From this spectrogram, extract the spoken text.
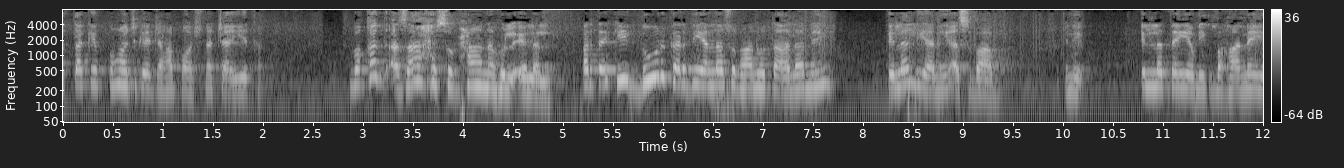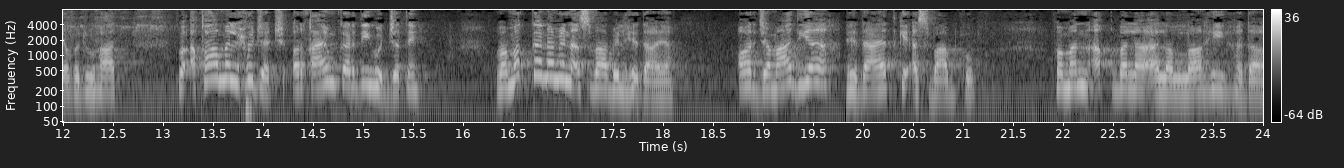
حتیٰ کہ پہنچ گئے جہاں پہنچنا چاہیے تھا۔ وقت ازاح سبحان اور تحقیق دور کر دی اللہ سبحان تعالیٰ نے۔ علل یعنی اسباب یعنی علتیں یا بہانے یا وجوہات۔ وہ اقام الحجج اور قائم کر دی حجتیں۔ وہ مکہ من اسباب الہدایہ۔ اور جما دیا ہدایت کے اسباب کو۔ فمن اقبل اللہ ہدا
